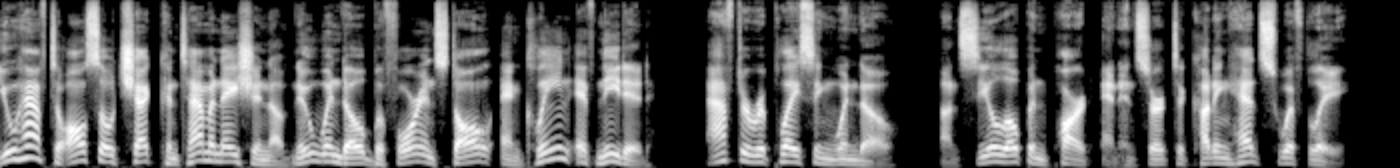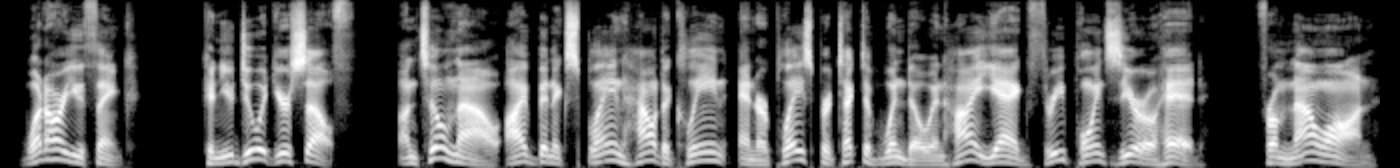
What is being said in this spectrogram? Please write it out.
You have to also check contamination of new window before install and clean if needed. After replacing window, unseal open part and insert to cutting head swiftly. What are you think? Can you do it yourself? Until now, I've been explained how to clean and replace protective window in HIGHYAG 3.0 head. From now on,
